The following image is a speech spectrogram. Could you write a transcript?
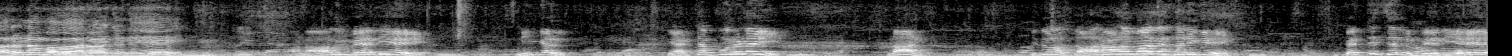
கரண மகாராஜனே. ஆனாலும் வேதியரே நீங்கள் கேட்ட பொருளை நான் இதோ தாராளமாக தருகிறேன். பெற்று செல்லும் வேதியரே.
